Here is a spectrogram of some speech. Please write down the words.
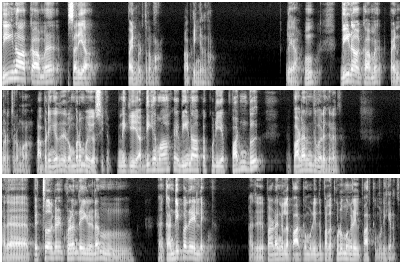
வீணாக்காமல் வீணாக்காம பயன்படுத்துகிறோமா அப்படிங்கிறது தான் இல்லையா? ம்? வீணாக்காம பயன்படுத்துகிறோமா அப்படிங்கிறது ரொம்ப ரொம்ப யோசிக்கணும். இன்னைக்கு அதிகமாக வீணாக்கக்கூடிய பண்பு வளர்ந்து வருகிறது. அதை பெற்றோர்கள் குழந்தைகளிடம் கண்டிப்பதே இல்லை. அது படங்களில் பார்க்க முடியுது பல குடும்பங்களில் பார்க்க முடிகிறது.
